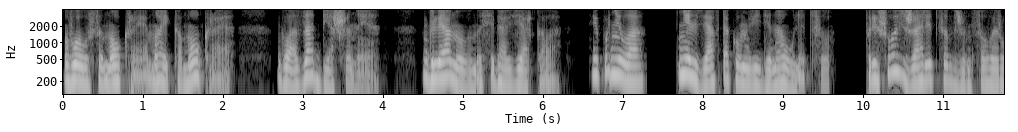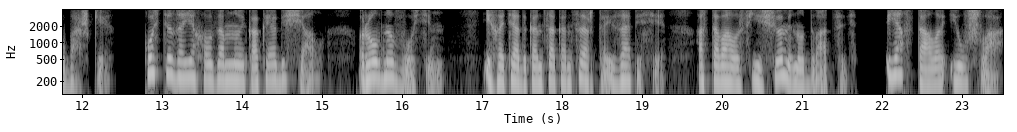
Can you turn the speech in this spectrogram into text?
Волосы мокрые, майка мокрая, глаза бешеные. Глянула на себя в зеркало и поняла, нельзя в таком виде на улицу. Пришлось жариться в джинсовой рубашке. Костя заехал за мной, как и обещал, ровно в восемь. И хотя до конца концерта и записи оставалось еще минут двадцать, я встала и ушла.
